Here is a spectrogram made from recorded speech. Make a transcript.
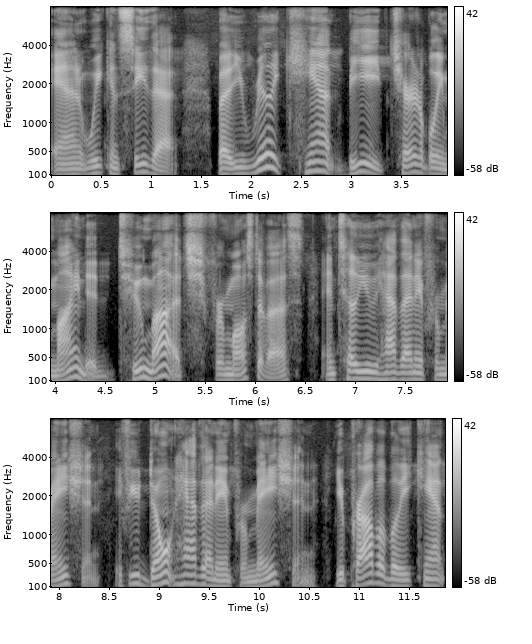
and we can see that. But you really can't be charitably minded too much for most of us until you have that information. If you don't have that information, you probably can't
